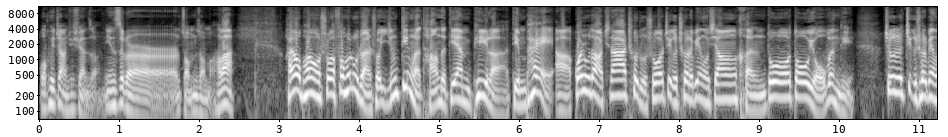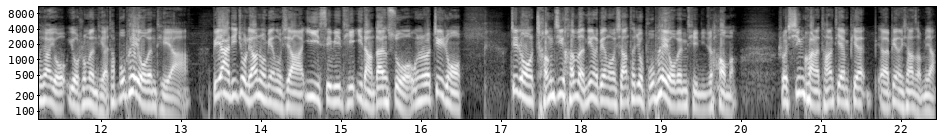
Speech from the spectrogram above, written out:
我会这样去选择。您自个儿琢磨琢磨，好吧？还有朋友说，峰回路转说已经定了唐的 DMP 了，顶配啊。关注到其他车主说这个车的变速箱很多都有问题，就是这个车的变速箱有有什么问题啊？它不配有问题啊？比亚迪就两种变速箱啊，E CVT 一档单速。我跟你说，这种这种成绩很稳定的变速箱，它就不配有问题，你知道吗？说新款的唐 DMP 呃变速箱怎么样？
